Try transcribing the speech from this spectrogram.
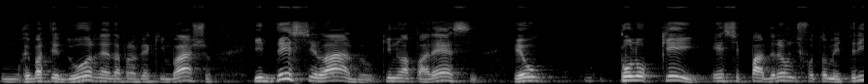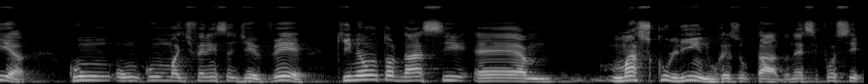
um rebatedor, né, dá para ver aqui embaixo, e deste lado, que não aparece, eu coloquei esse padrão de fotometria com, um, com uma diferença de EV que não tornasse é, masculino o resultado, né? Se fosse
